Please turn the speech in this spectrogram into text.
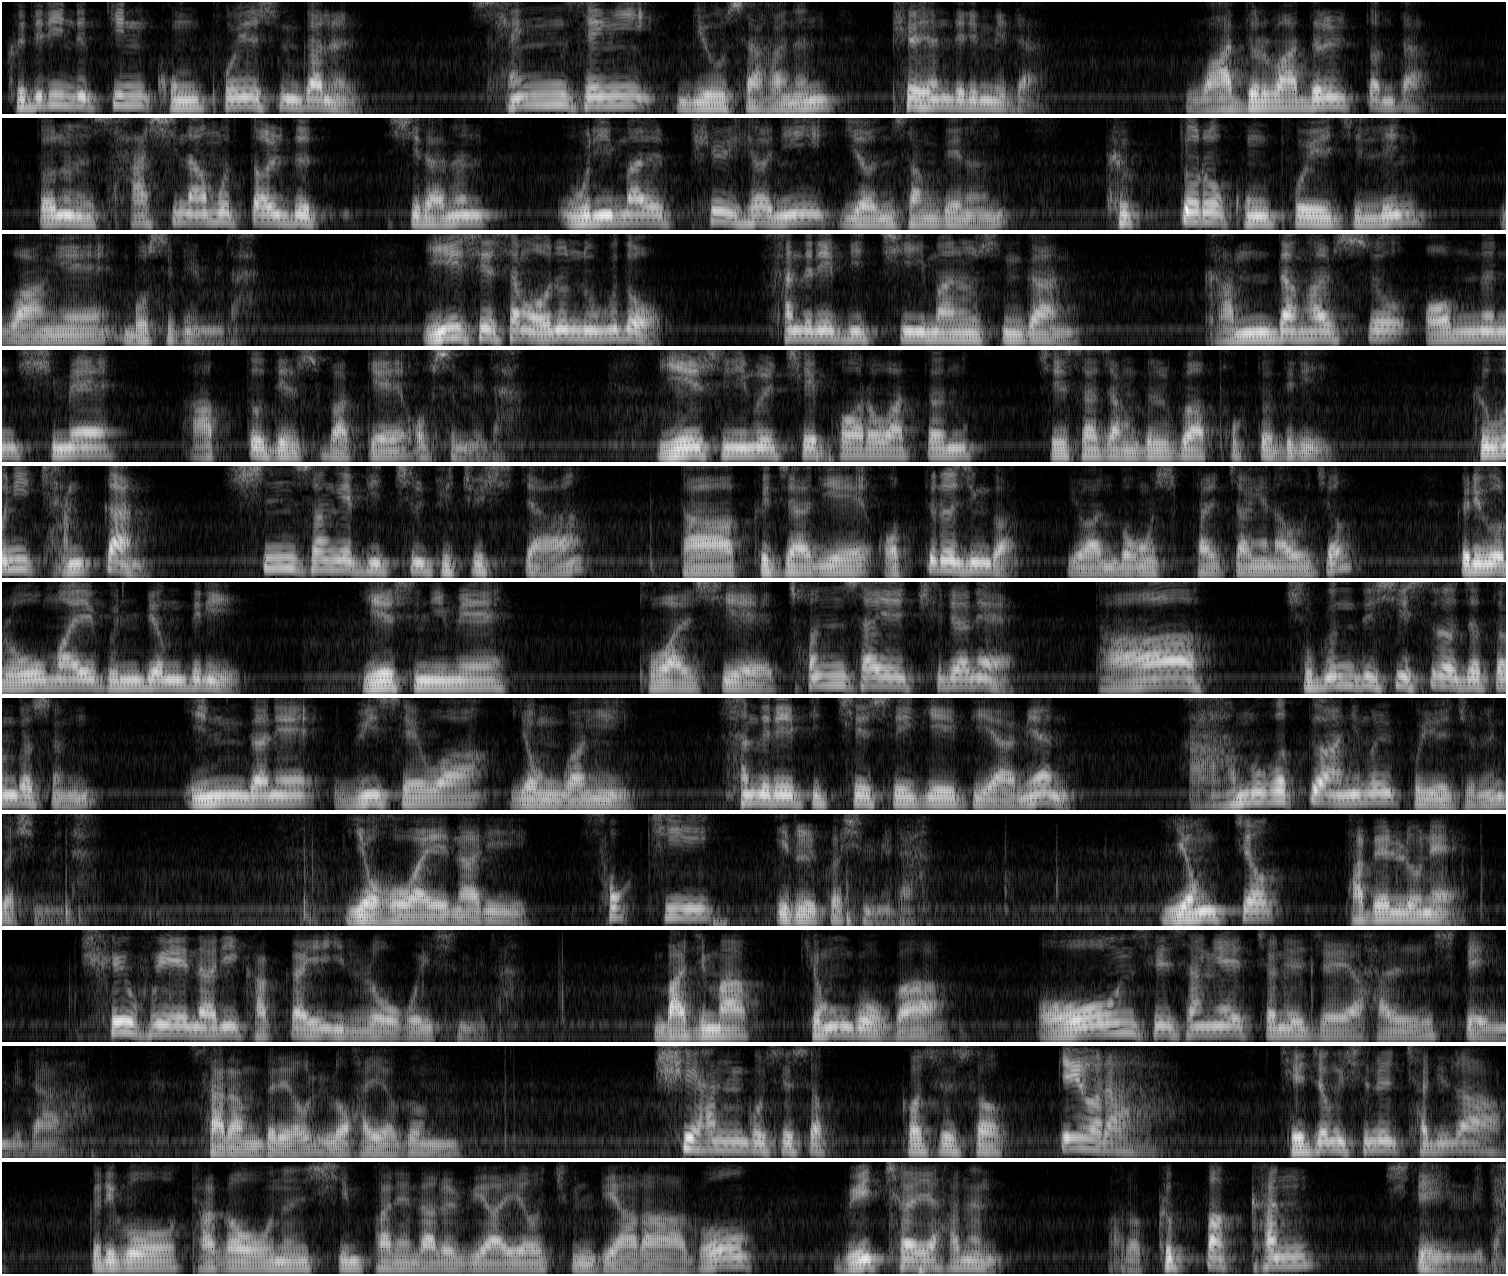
그들이 느낀 공포의 순간을 생생히 묘사하는 표현들입니다. 와들와들 떤다 또는 사시나무 떨듯이라는 우리말 표현이 연상되는 극도로 공포에 질린 왕의 모습입니다. 이 세상 어느 누구도 하늘의 빛이 임하는 순간 감당할 수 없는 힘에 압도될 수밖에 없습니다. 예수님을 체포하러 왔던 제사장들과 폭도들이 그분이 잠깐 신성의 빛을 비추시자 다 그 자리에 엎드러진 것 요한복음 18장에 나오죠. 그리고 로마의 군병들이 예수님의 부활 시에 천사의 출현에 다 죽은 듯이 쓰러졌던 것은 인간의 위세와 영광이 하늘의 빛의 세계에 비하면 아무것도 아님을 보여주는 것입니다. 여호와의 날이 속히 이를 것입니다. 영적 바벨론의 최후의 날이 가까이 이르러 오고 있습니다. 마지막 경고가 온 세상에 전해져야 할 시대입니다. 사람들로 하여금 취한 곳에서 것에서 깨어라 제정신을 차리라 그리고 다가오는 심판의 날을 위하여 준비하라 하고 외쳐야 하는 바로 급박한 시대입니다.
